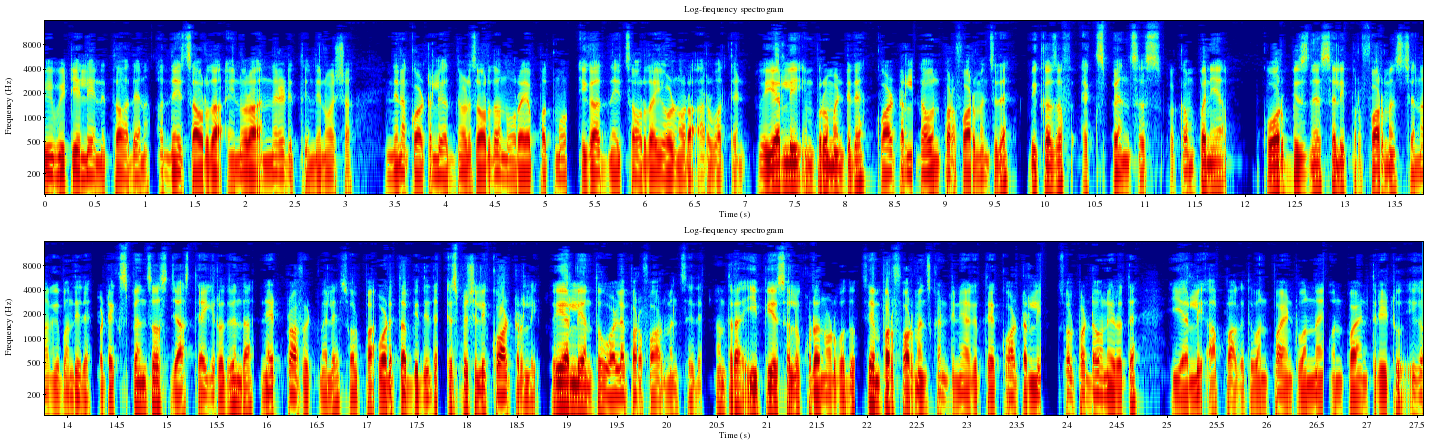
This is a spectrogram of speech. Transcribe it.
ಪಿಬಿಟಿ ಅಲ್ಲಿ ಏನಿತ್ತು ಅದೇನ. ಹದಿನೈದು ಸಾವಿರದ ಐನೂರ ಹನ್ನೆರಡು ಇತ್ತು ಹಿಂದಿನ ವರ್ಷ. ಇಂದಿನ ಕ್ವಾರ್ಟರ್ಲಿ ಹದಿನೇಳು ಸಾವಿರದ ನೂರ ಎಪ್ಪತ್ಮೂರು, ಈಗ ಹದಿನೈದು ಸಾವಿರದ ಏಳ್ನೂರ ಅರವತ್ತೆಂಟು. ಇಯರ್ಲಿ ಇಂಪ್ರೂವ್ಮೆಂಟ್ ಇದೆ ಕ್ವಾರ್ಟರ್ಲಿ ಡೌನ್ ಪರ್ಫಾರ್ಮೆನ್ಸ್ ಇದೆ. ಬಿಕಾಸ್ ಆಫ್ ಎಕ್ಸ್ಪೆನ್ಸಸ್ ಕಂಪನಿಯ ಕೋರ್ ಬಿಸ್ನೆಸ್ ಅಲ್ಲಿ ಪರ್ಫಾರ್ಮೆನ್ಸ್ ಚೆನ್ನಾಗಿ ಬಂದಿದೆ. ಬಟ್ ಎಕ್ಸ್ಪೆನ್ಸಸ್ ಜಾಸ್ತಿ ಆಗಿರೋದ್ರಿಂದ ನೆಟ್ ಪ್ರಾಫಿಟ್ ಮೇಲೆ ಸ್ವಲ್ಪ ಹೊಡೆತ ಬಿದ್ದಿದೆ ಎಸ್ಪೆಷಲಿ ಕ್ವಾರ್ಟರ್ಲಿ ಇಯರ್ಲಿ ಅಂತೂ ಒಳ್ಳೆ ಪರ್ಫಾರ್ಮೆನ್ಸ್ ಇದೆ. ನಂತರ ಇ ಪಿ ಎಸ್ ಅಲ್ಲೂ ಕೂಡ ನೋಡಬಹುದು ಸೇಮ್ ಪರ್ಫಾರ್ಮೆನ್ಸ್ ಕಂಟಿನ್ಯೂ ಆಗುತ್ತೆ ಕ್ವಾರ್ಟರ್ಲಿ ಸ್ವಲ್ಪ ಡೌನ್ ಇರುತ್ತೆ ಇಯರ್ಲಿ ಅಪ್ ಆಗುತ್ತೆ. One point one nine one point three two ಈಗ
